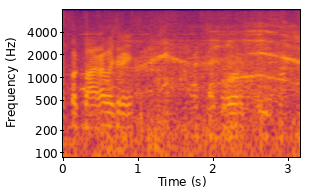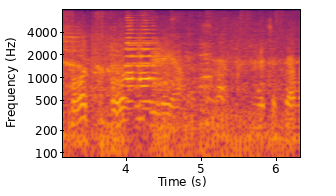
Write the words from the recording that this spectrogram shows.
लगभग बारह बज रहे और बहुत बहुत ही भीड़ है यहाँ देख सकते आप।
